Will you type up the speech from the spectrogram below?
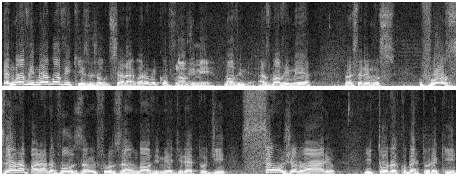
é 9h30 ou 9h15 o jogo do Ceará. Agora eu me confundo. 9h30. 9h30. Às 9h30 nós teremos Vozão na parada, Vozão e Flusão, 9h30, direto de São Januário e toda a cobertura aqui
